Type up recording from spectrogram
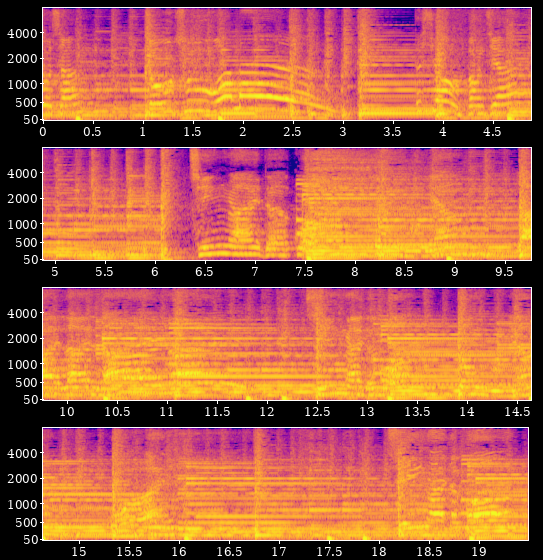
把门锁上，走出我们的小房间。亲爱的广东姑娘，来来来来，亲爱的广。的光。大家好，我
